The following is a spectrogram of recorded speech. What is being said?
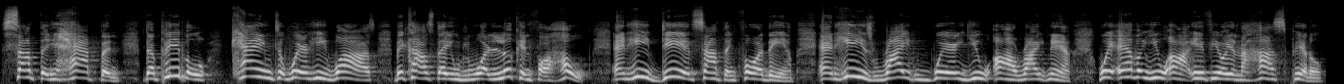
something happened. The people came to where he was because they were looking for hope, and he did something for them. And He's right where you are right now. Wherever you are, if you're in the hospital,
